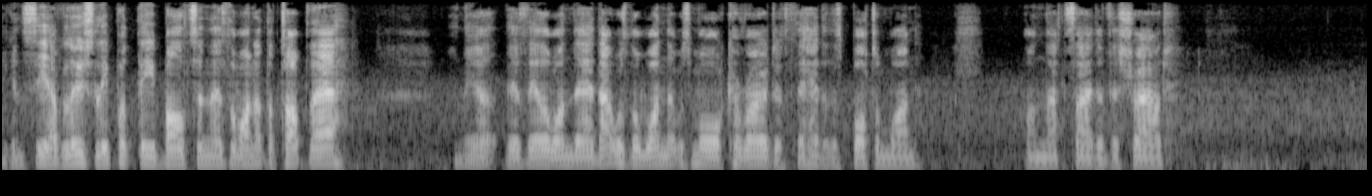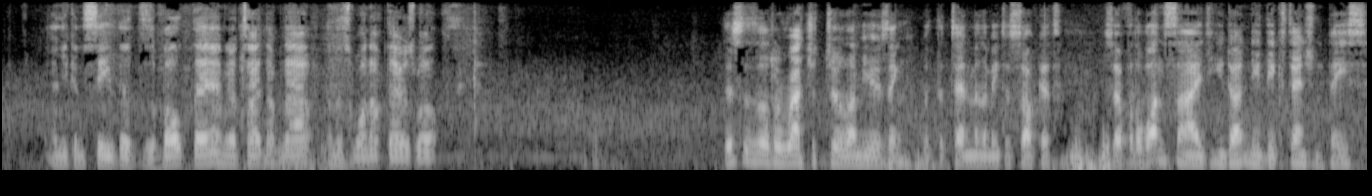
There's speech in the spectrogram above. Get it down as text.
You can see I've loosely put the bolts in. There's the one at the top there. And the, uh, there's the other one there. That was the one that was more corroded the head of this bottom one on that side of the shroud. And you can see that there's a bolt there. I'm going to tighten up now and there's one up there as well this is a little ratchet tool I'm using with the 10 millimeter socket. So for the one side, you don't need the extension piece,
